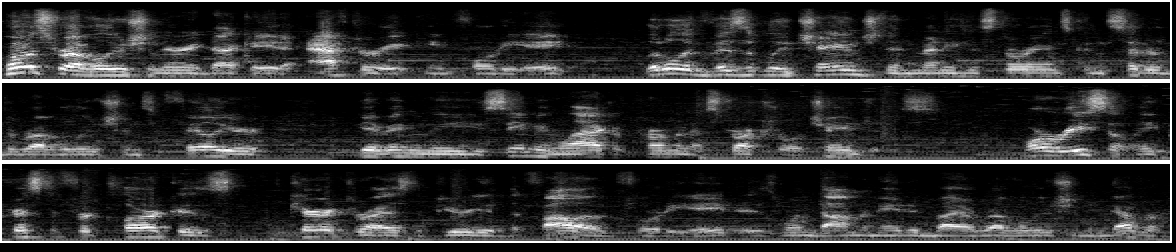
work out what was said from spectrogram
post revolutionary decade after 1848, Little had visibly changed, and many historians considered the revolutions a failure, giving the seeming lack of permanent structural changes. More recently, Christopher Clark has characterized the period that followed 48 as one dominated by a revolution in government.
